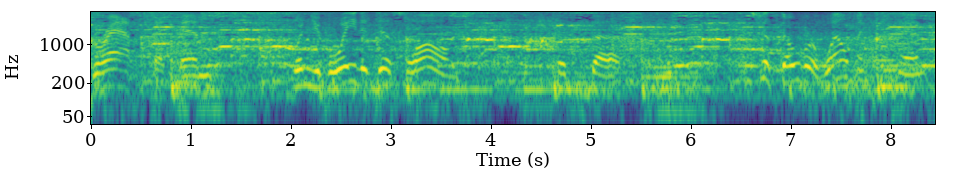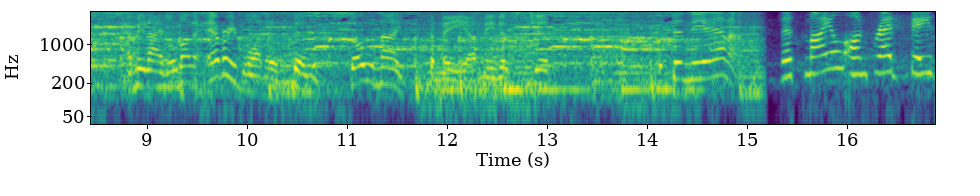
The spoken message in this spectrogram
grasp it, and when you've waited this long, it's uh, it's just overwhelming. I mean, I love it. Everyone has been so nice to me. I mean, it's just, it's Indiana. The smile on Fred's face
